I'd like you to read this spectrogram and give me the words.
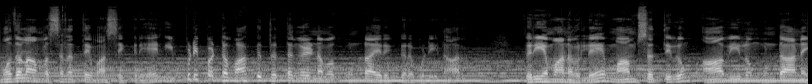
முதலாம் வசனத்தை வாசிக்கிறேன். இப்படிப்பட்ட வாக்கு தத்தங்கள் நமக்கு உண்டாயிருக்கிறபடினால் பிரியமானவர்களே மாம்சத்திலும் ஆவியிலும் உண்டான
